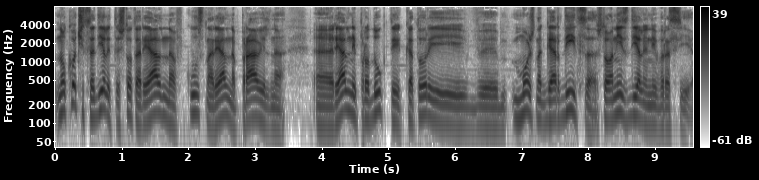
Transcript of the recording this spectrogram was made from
Но хочется делать что-то реально вкусно, реально правильно э, реальные продукты, которые э, можно гордиться, что они сделаны в России.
